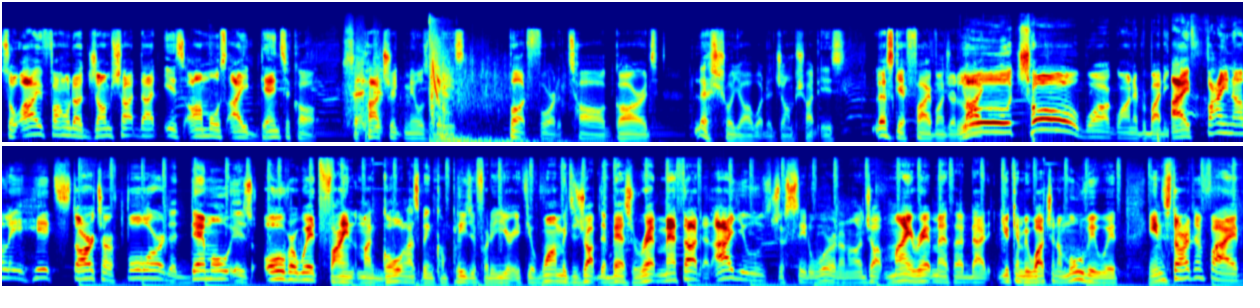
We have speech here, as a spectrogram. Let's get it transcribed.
So I found a jump shot that is almost identical to Patrick Mills' base, but for the tall guards. Let's show y'all what the jump shot is. Let's get 500 likes. Yo, cho, wagwan, everybody. I finally hit starter four. The demo is over with. Fine, my goal has been completed for the year. If you want me to drop the best rep method that I use, just say the word and I'll drop my rep method that you can be watching a movie with. In starting five,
